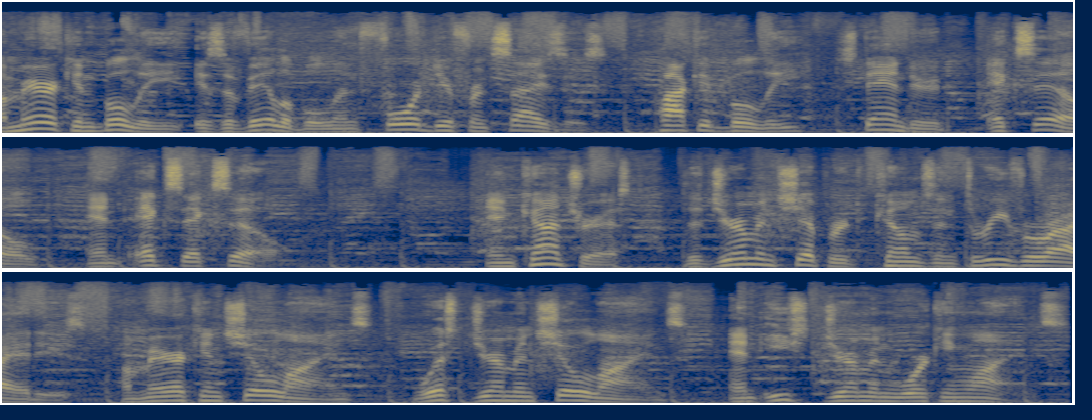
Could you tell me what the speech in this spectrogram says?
American Bully is available in four different sizes Pocket Bully, Standard, XL, and XXL. In contrast, the German Shepherd comes in three varieties American Show Lines, West German Show Lines, and East German Working Lines.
